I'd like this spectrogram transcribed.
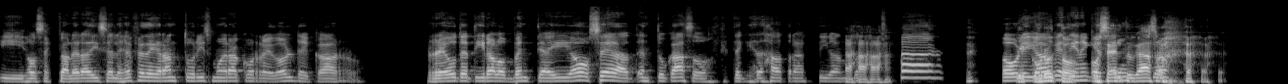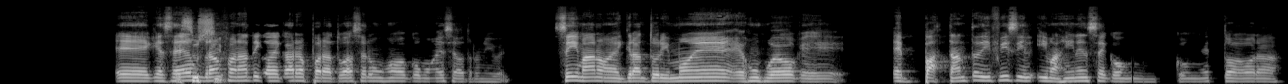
Y José Escalera dice, el jefe de Gran Turismo era corredor de carro. Reu te tira los 20 ahí, oh, o sea, en tu caso, que te quedas atrás tirando. Obligado que tiene que o sea, ser en tu caso. gran- eh, que sea Es un gran fanático de carros para tú hacer un juego como ese a otro nivel. Sí, mano, el Gran Turismo es, es un juego que es bastante difícil. Imagínense con, con esto ahora,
